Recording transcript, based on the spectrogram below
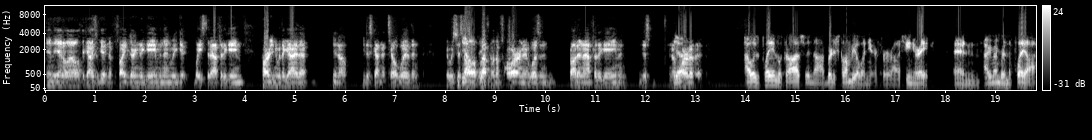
in the NLL, the guys would get in a fight during the game, and then we get wasted after the game, partying with a guy that you know you just got in a tilt with, and it was just yeah, all left on the floor, and it wasn't brought in after the game, and just you know yeah. part of it. I was playing lacrosse in uh, British Columbia one year for uh, senior A, and I remember in the playoffs,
